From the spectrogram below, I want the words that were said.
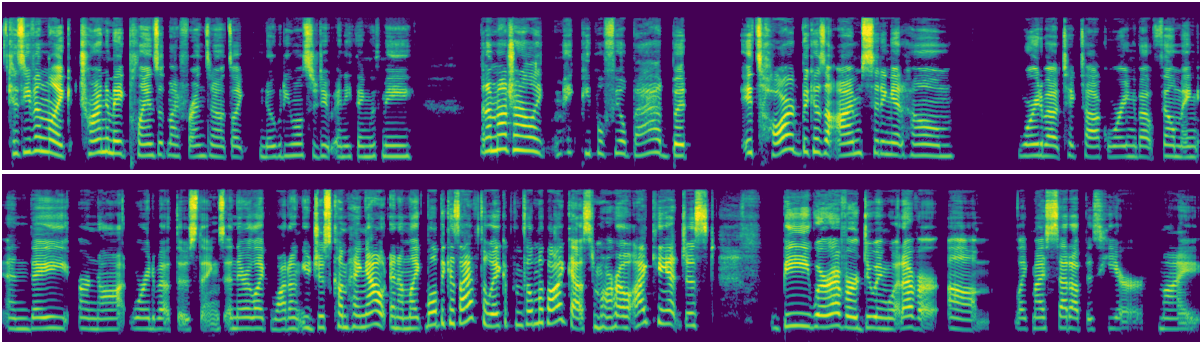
because even like trying to make plans with my friends now, it's like nobody wants to do anything with me. And I'm not trying to like make people feel bad, but it's hard because I'm sitting at home worried about TikTok, worrying about filming, and they are not worried about those things. And they're like, why don't you just come hang out? And I'm like, well, because I have to wake up and film a podcast tomorrow. I can't just be wherever doing whatever. Um, like my setup is here. My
